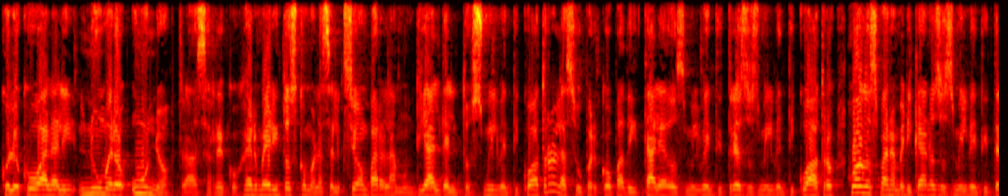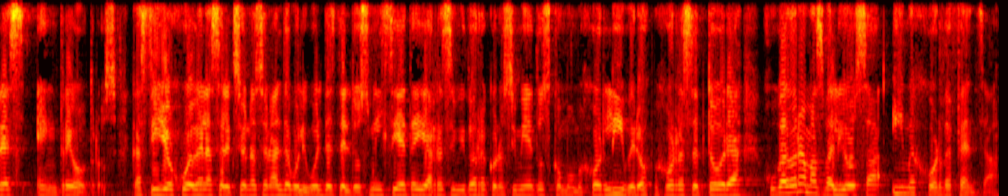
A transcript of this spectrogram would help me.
colocó a la número 1 tras recoger méritos como la selección para la Mundial del 2024, la Supercopa de Italia 2023-2024, Juegos Panamericanos 2023, entre otros. Castillo juega en la Selección Nacional de Voleibol desde el 2007 y ha recibido como mejor líbero, mejor receptora, jugadora más valiosa y mejor defensa.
